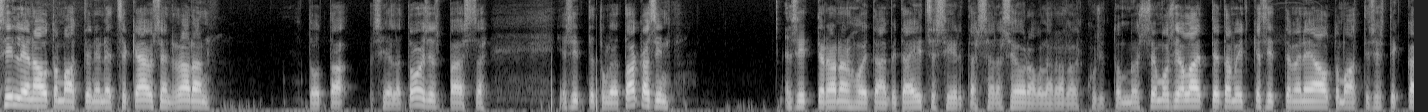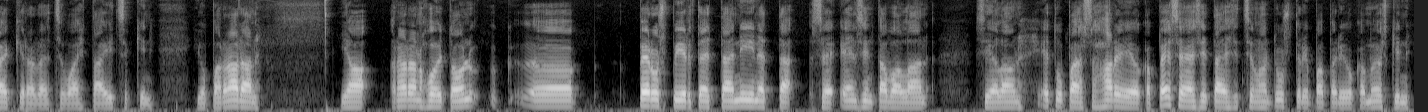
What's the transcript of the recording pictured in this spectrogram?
silleen automaattinen, että se käy sen radan tota, siellä toisessa päässä ja sitten tulee takaisin. Sitten radanhoitajan pitää itse siirtää siellä seuraavalle radalle, kun sitten on myös semmoisia laitteita, mitkä sitten menee automaattisesti kaikki radat, että se vaihtaa itsekin jopa radan. Ja radanhoito on ö, peruspiirteittäin niin, että se ensin tavallaan siellä on etupäässä harja, joka pesee sitä, ja sitten siellä on dusteripaperi, joka myöskin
